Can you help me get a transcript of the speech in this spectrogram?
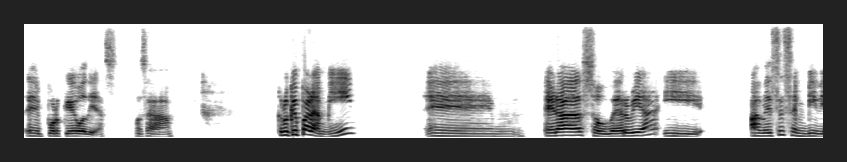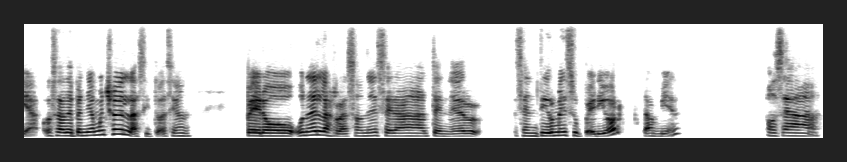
eh, ¿por qué odias? O sea, creo que para mí em, era soberbia y a veces envidia. O sea, dependía mucho de la situación. Pero una de las razones era tener, sentirme superior también. O sea,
